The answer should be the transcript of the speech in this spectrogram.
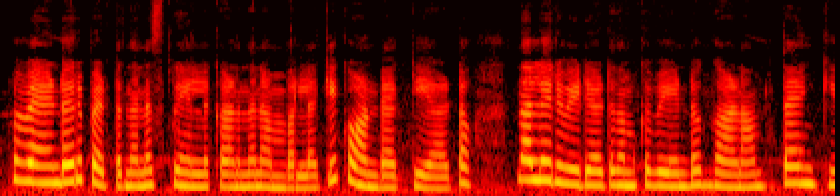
അപ്പോൾ വേണ്ടവർ പെട്ടെന്ന് തന്നെ സ്ക്രീനിൽ കാണുന്ന നമ്പറിലേക്ക് കോൺടാക്ട് ചെയ്യാം കേട്ടോ. നല്ലൊരു വീഡിയോ ആയിട്ട് നമുക്ക് വീണ്ടും കാണാം. താങ്ക്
